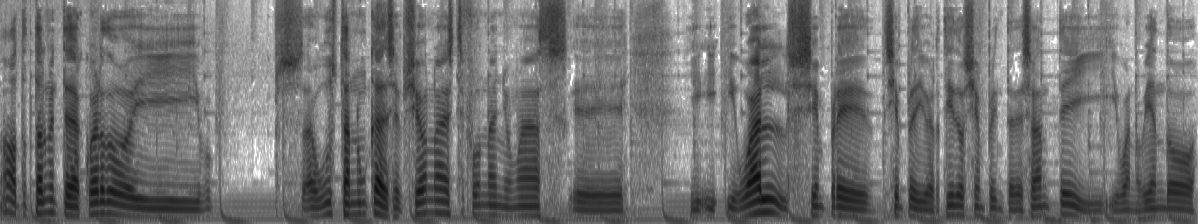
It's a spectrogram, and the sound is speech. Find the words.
No, totalmente de acuerdo y pues, Augusta nunca decepciona, este fue un año más eh, igual, siempre, siempre divertido, siempre interesante y, bueno, viendo,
